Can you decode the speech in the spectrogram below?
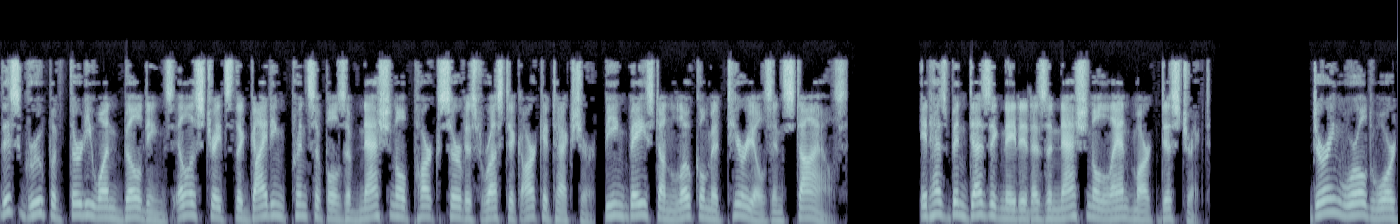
This group of 31 buildings illustrates the guiding principles of National Park Service rustic architecture, being based on local materials and styles. It has been designated as a National Landmark District. During World War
